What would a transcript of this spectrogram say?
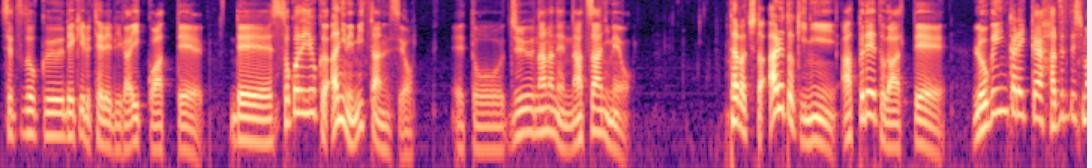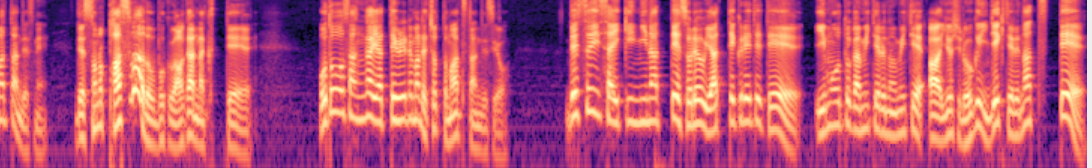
接続できるテレビが1個あってでそこでよくアニメ見てたんですよ。えっと17年夏アニメを。ただちょっとある時にアップデートがあってログインから1回外れてしまったんですね。でそのパスワードを僕分かんなくってお父さんがやってくれるまでちょっと待ってたんですよ。でつい最近になってそれをやってくれてて妹が見てるのを見てあよしログインできてるなっつって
